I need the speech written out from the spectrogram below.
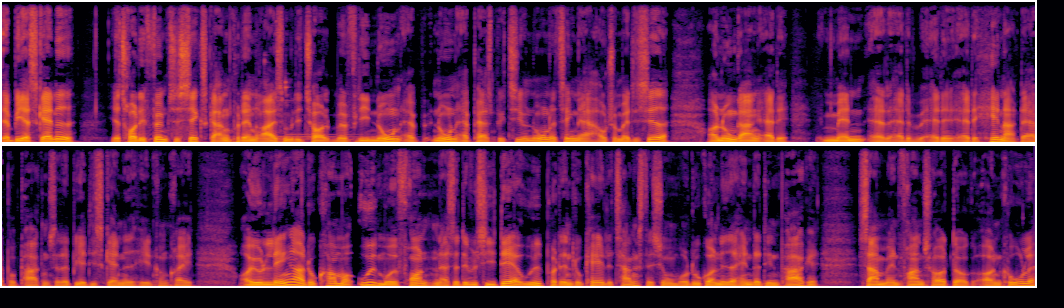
der bliver scannet, jeg tror det er 5 til seks gange på den rejse med de 12, men fordi nogle af, nogle af perspektiver, nogle af tingene er automatiseret, og nogle gange er det, man, er, er, det, er, det, er det hænder, der er på pakken, så der bliver de scannet helt konkret. Og jo længere du kommer ud mod fronten, altså det vil sige derude på den lokale tankstation, hvor du går ned og henter din pakke sammen med en fransk hotdog og en cola,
